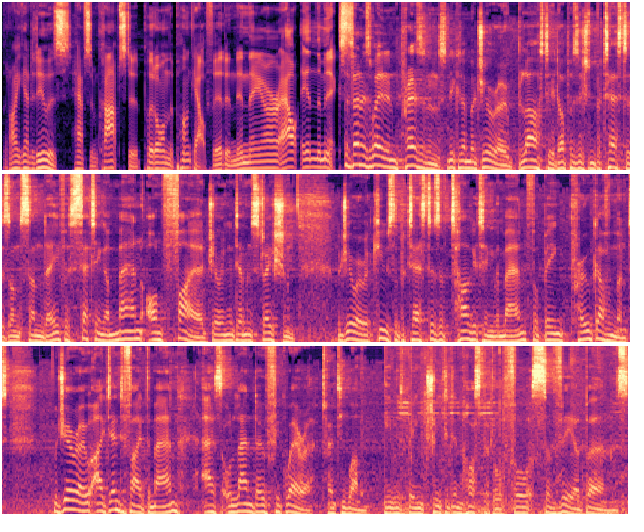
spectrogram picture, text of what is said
But all you got to do is have some cops to put on the punk outfit, and then they are out in the mix. The Venezuelan president, Nicolas Maduro, blasted opposition protesters on Sunday for setting a man on fire during a demonstration. Maduro accused the protesters of targeting the man for being pro government. Maduro identified the man as Orlando Figuera, 21. He was being treated in hospital for severe burns.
